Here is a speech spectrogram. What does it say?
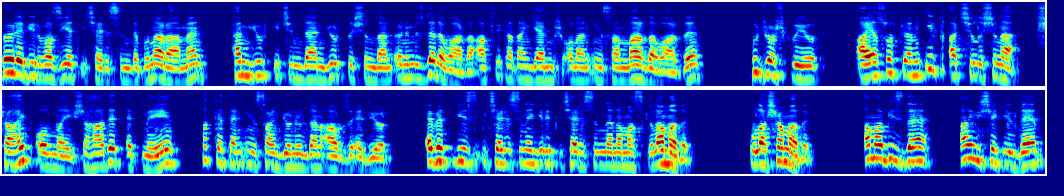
böyle bir vaziyet içerisinde buna rağmen hem yurt içinden, yurt dışından önümüzde de vardı. Afrika'dan gelmiş olan insanlar da vardı. Bu coşkuyu Ayasofya'nın ilk açılışına şahit olmayı, şehadet etmeyi hakikaten insan gönülden arzu ediyor. Evet biz içerisine girip içerisinde namaz kılamadık, ulaşamadık. Ama biz de aynı şekilde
